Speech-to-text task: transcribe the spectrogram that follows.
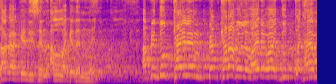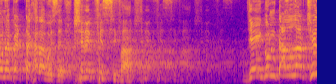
জাগাকে দিছেন, আল্লাহকে দেন নাই। আপনি দুধ খাইলেন, পেট খারাপ হইলে ভাইরে ভাই, দুধটা খায় মনে পেটটা খারাপ হয়েছে শিরিক ফিস সিফাত। যেই গুণটা আল্লাহর ছিল,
